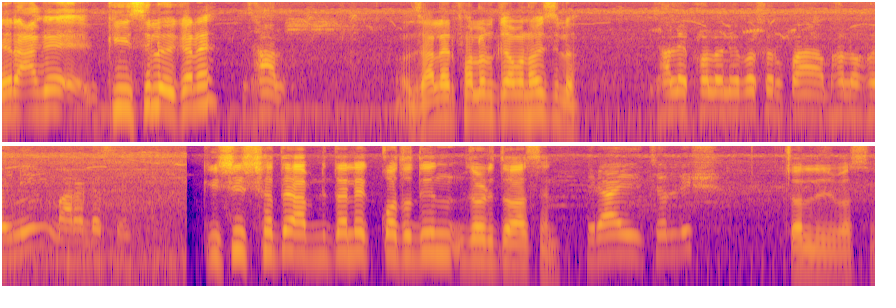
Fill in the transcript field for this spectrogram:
এর আগে কি ছিল এখানে? ঝাল। ঝালের ফলন কেমন হয়েছিল? ঝালের ফলন এবছর পা- ভালো হয়নি মারা গেছে। কৃষির সাথে আপনি তাহলে কতদিন জড়িত আছেন? প্রায় চল্লিশ। চল্লিশ বছর।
